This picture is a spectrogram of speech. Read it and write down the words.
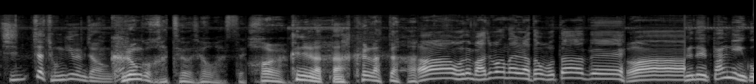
진짜 전기뱀 잡은 거? 그런 것 같아요 제가 봤을 때 헐. 큰일 났다. 큰일 났다. 아 오늘 마지막 날이라 더 못하는데. 와. 근데 빵님 이거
